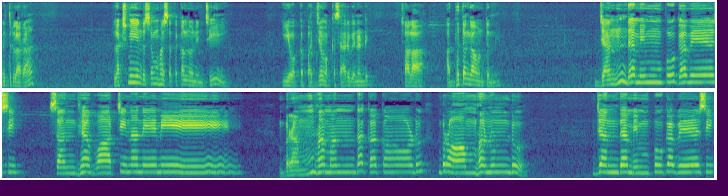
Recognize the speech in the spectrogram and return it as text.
మిత్రులారా లక్ష్మీ నృసింహ శతకంలో నుంచి ఈ ఒక్క పద్యం ఒక్కసారి వినండి. చాలా అద్భుతంగా ఉంటుంది. జందమింపుగవేసి సంధ్య వార్చిననేమీ బ్రహ్మమందక కాడు బ్రాహ్మణుండు. జందమింపుగవేసి వేసి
